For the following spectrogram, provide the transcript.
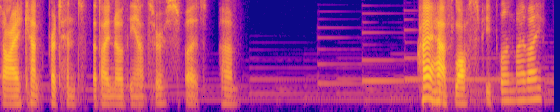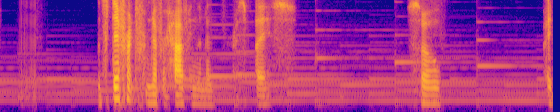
sorry, I can't pretend that I know the answers, but um, I have lost people in my life. It's different from never having them in the first place. So, I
